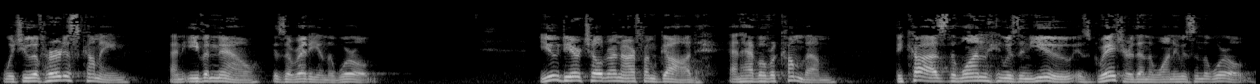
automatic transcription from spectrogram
which you have heard is coming and even now is already in the world. You, dear children, are from God and have overcome them because the one who is in you is greater than the one who is in the world.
